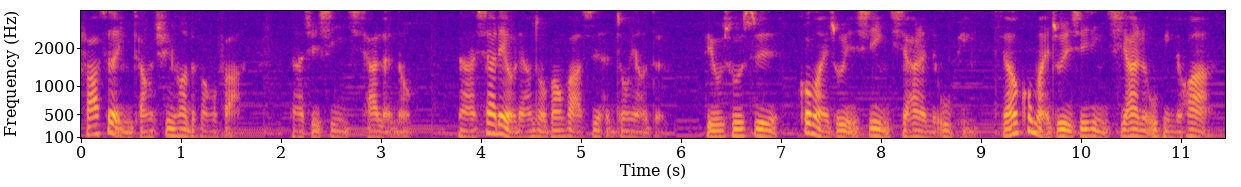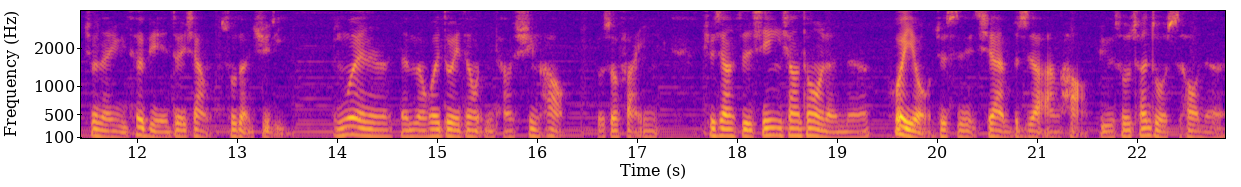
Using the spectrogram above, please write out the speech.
发射隐藏讯号的方法，那去吸引其他人哦。那下列有两种方法是很重要的，比如说是购买足以吸引其他人的物品，只要购买足以吸引其他人的物品的话，就能与特别对象缩短距离，因为呢人们会对这种隐藏讯号有所反应。就像是心意相通的人呢，会有就是其他人不知道暗号，比如说穿着时候呢，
